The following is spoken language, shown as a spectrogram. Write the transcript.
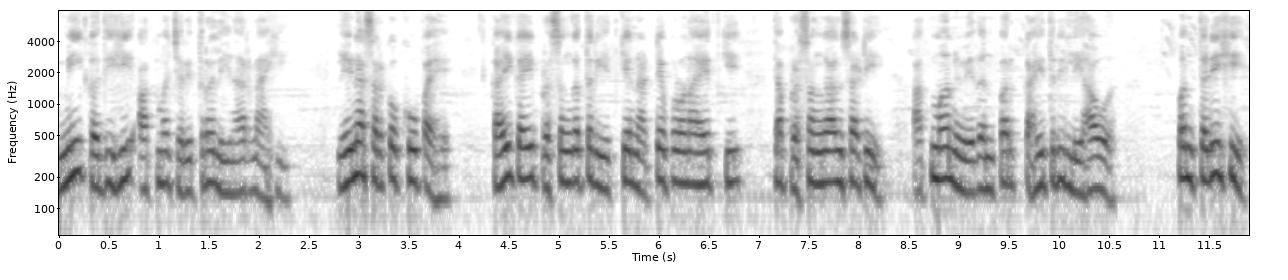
मी कधीही आत्मचरित्र लिहिणार नाही. लिहिण्यासारखं खूप आहे. काही काही प्रसंग तर इतके नाट्यपूर्ण आहेत की त्या प्रसंगांसाठी आत्मनिवेदनपर काहीतरी लिहावं. पण तरीही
